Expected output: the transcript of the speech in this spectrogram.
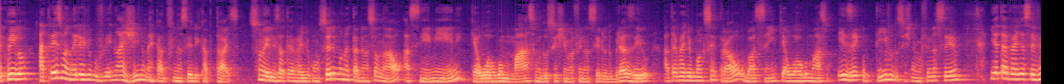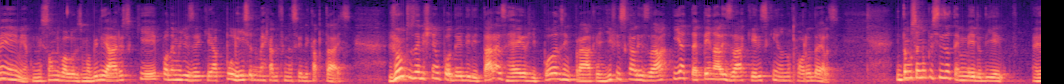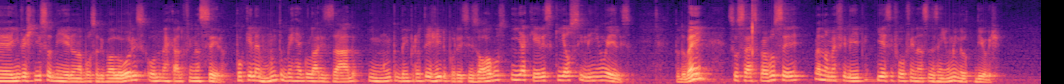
Tranquilo? Há três maneiras do governo agir no mercado financeiro de capitais. São eles através do Conselho Monetário Nacional, a CMN, que é o órgão máximo do sistema financeiro do Brasil, através do Banco Central, o Bacen, que é o órgão máximo executivo do sistema financeiro, e através da CVM, a Comissão de Valores Imobiliários, que podemos dizer que é a polícia do mercado financeiro de capitais. Juntos eles têm o poder de ditar as regras, de pôr em prática, de fiscalizar e até penalizar aqueles que andam fora delas. Então você não precisa ter medo de é, investir seu dinheiro na bolsa de valores ou no mercado financeiro, porque ele é muito bem regularizado e muito bem protegido por esses órgãos e aqueles que auxiliam eles. Tudo bem? Sucesso para você. Meu nome é Felipe e esse foi o Finanças em um Minuto de hoje.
